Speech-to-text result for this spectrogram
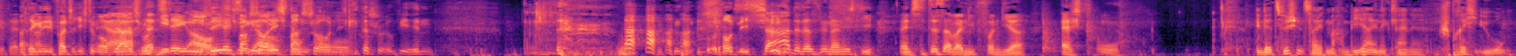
Ach, der geht in die falsche Richtung auf. Ja, Ja, ich, der ich, auf, ich, der ich mach schon, ich mach schon. auf. Ich krieg das schon irgendwie hin. Oder auch nicht. Schade, dass wir noch nicht die... Mensch, das ist aber lieb von dir. Echt, oh. In der Zwischenzeit machen wir eine kleine Sprechübung.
